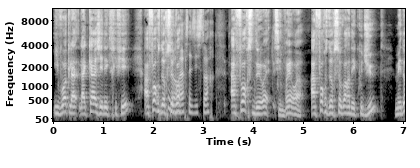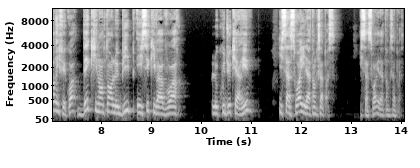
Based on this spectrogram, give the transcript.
Il voit que la, la cage est électrifiée. À force de recevoir. Horreur, ces histoires. À force de, ouais, c'est une vraie horreur. À force de recevoir des coups de jus, Médor, il fait quoi? Dès qu'il entend le bip et il sait qu'il va avoir le coup de jus qui arrive, il s'assoit, il attend que ça passe. Il s'assoit, il attend que ça passe.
